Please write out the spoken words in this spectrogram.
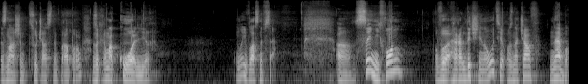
з нашим сучасним прапором, зокрема, колір. Ну і, власне, все. Е, Синій фон в геральдичній науці означав небо.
